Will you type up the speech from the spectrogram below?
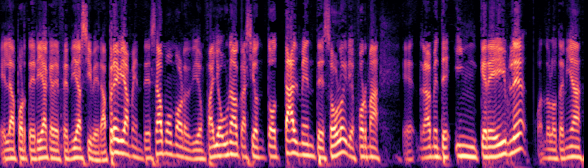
en la portería que defendía Sibera. Previamente, Samu Mordion falló una ocasión totalmente solo y de forma eh, realmente increíble cuando lo tenía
